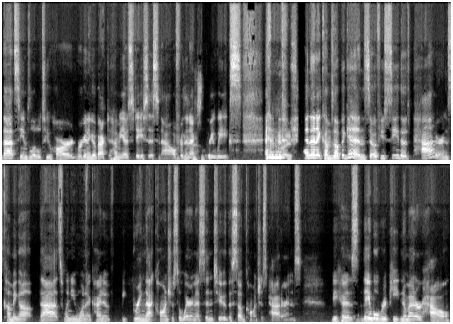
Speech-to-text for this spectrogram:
that seems a little too hard. We're going to go back to homeostasis now for the next three weeks. And Right. and then it comes up again. So if you see those patterns coming up that's when you want to kind of be, bring that conscious awareness into the subconscious patterns. Because mm-hmm. they will repeat no matter how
